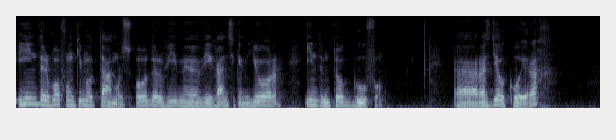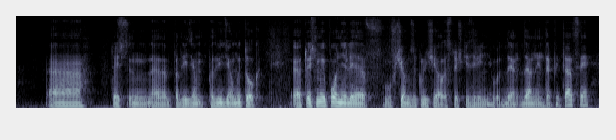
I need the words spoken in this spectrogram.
индер вофун гимел тамус одер вигансикен йор индем ток гуфу. Э, раздел койрах, то есть подведем, подведем итог. То есть мы поняли, в, в чем заключалась с точки зрения вот данной интерпретации – Э,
